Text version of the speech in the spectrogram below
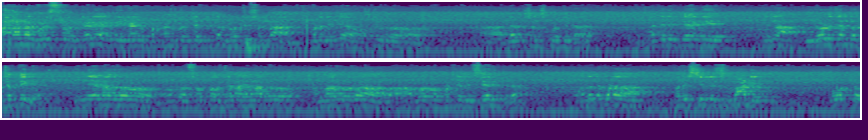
ಅನರ್ಹಗೊಳಿಸ್ತೀವಿ ಅಂತೇಳಿ ಅವ್ರು ಈಗಾಗಲೇ ಪಟ್ಟಣ ಪಂಚಾಯತಿಂದ ನೋಟಿಸನ್ನು ಕೊಡೋದಕ್ಕೆ ವಕೀಲರು ಡೈರೆಕ್ಷನ್ಸ್ ಕೊಟ್ಟಿದ್ದಾರೆ. ಅದೇ ರೀತಿಯಾಗಿ ಇನ್ನು ಏಳು ಜನರ ಜೊತೆಗೆ ಇನ್ನೇನಾದರೂ ಒಂದು ಸ್ವಲ್ಪ ಜನ ಏನಾದರೂ ಅನರ್ಹರ ಅನರ್ಹ ಪಟ್ಟಿಯಲ್ಲಿ ಸೇರಿದ್ದರೆ ಅದನ್ನು ಕೂಡ ಪರಿಶೀಲಿಸಿ ಮಾಡಿ ಕೋರ್ಟು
